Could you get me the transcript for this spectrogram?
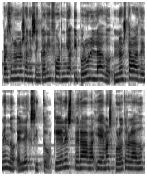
Pasaron los años en California y por un lado no estaba teniendo el éxito que él esperaba y además por otro lado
